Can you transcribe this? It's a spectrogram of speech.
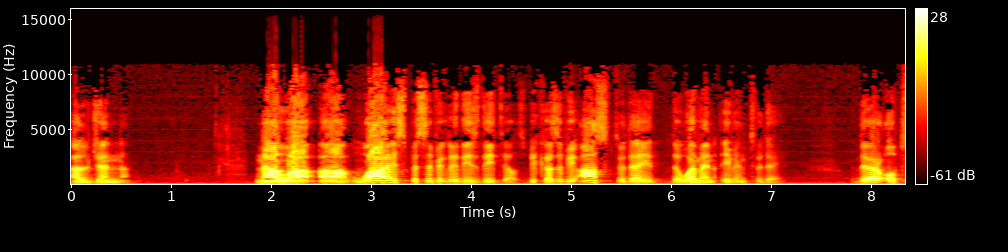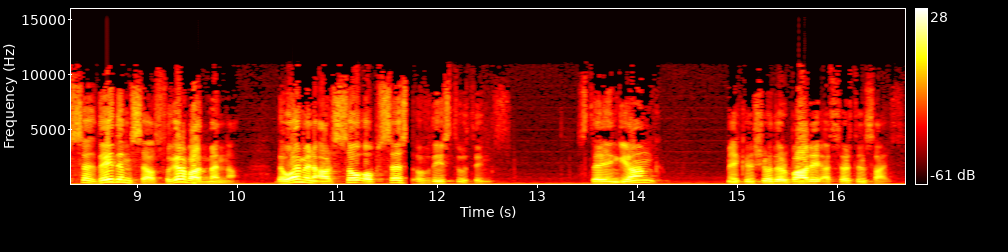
Al Jannah. Now, uh, uh, why specifically these details? Because if you ask today, the women even today, they're obsessed, they themselves, forget about men now, the women are so obsessed of these two things. Staying young, making sure their body a certain size.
